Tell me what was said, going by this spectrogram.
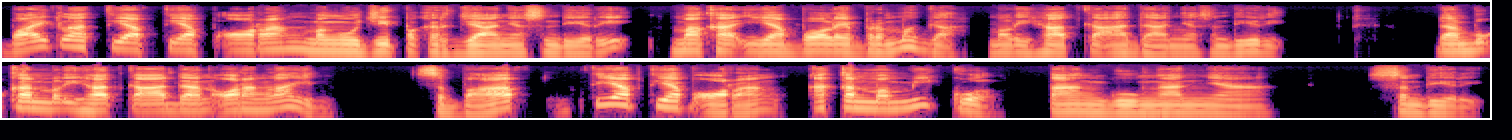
Baiklah tiap-tiap orang menguji pekerjaannya sendiri, maka ia boleh bermegah melihat keadaannya sendiri. Dan bukan melihat keadaan orang lain. Sebab tiap-tiap orang akan memikul tanggungannya sendiri.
